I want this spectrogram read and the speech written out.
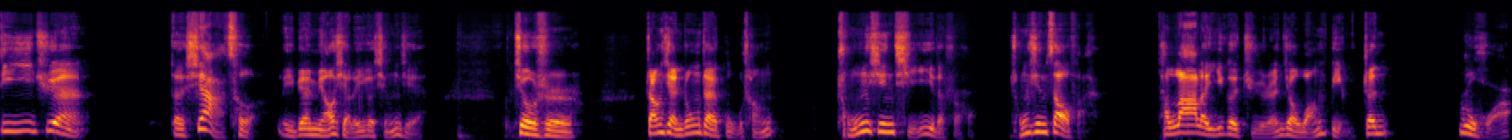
第一卷的下册里边描写了一个情节，就是。张献忠在古城重新起义的时候，重新造反，他拉了一个举人叫王秉贞入伙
